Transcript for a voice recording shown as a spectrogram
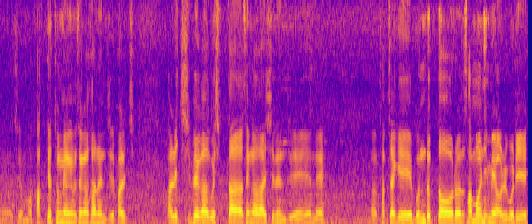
네, 지금 뭐 박 대통령님 생각하는지 빨리 지- 빨리 집에 가고 싶다 생각하시는지 네. 어, 갑자기 문득 떠오른 사모님의 얼굴이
